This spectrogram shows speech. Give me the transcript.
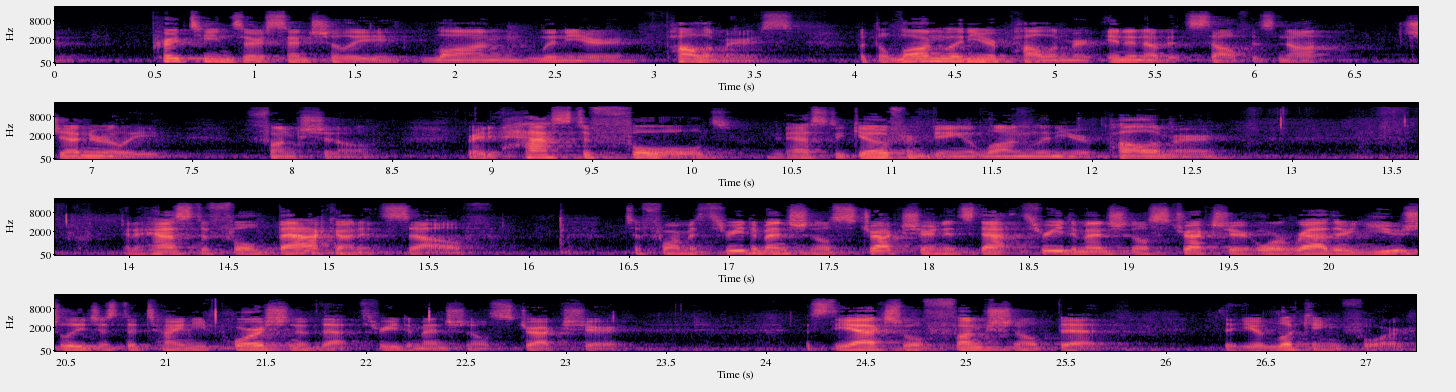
proteins are essentially long linear polymers. But the long linear polymer in and of itself is not generally functional. Right? It has to fold, it has to go from being a long linear polymer and it has to fold back on itself to form a three dimensional structure, and it's that three dimensional structure, or rather, usually just a tiny portion of that three dimensional structure. It's the actual functional bit that you're looking for.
